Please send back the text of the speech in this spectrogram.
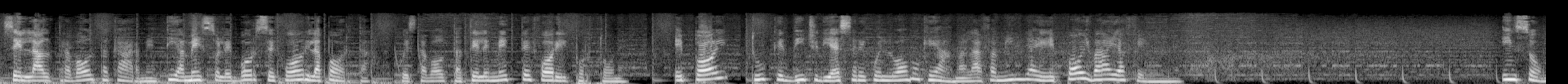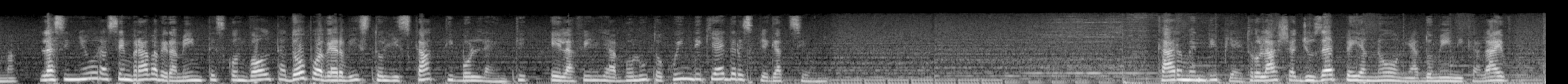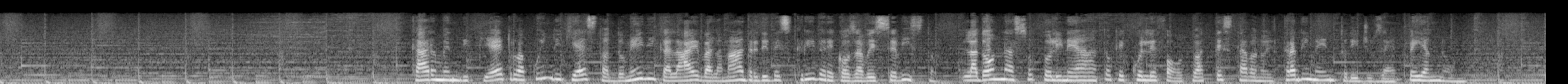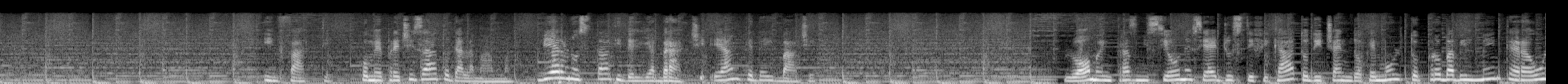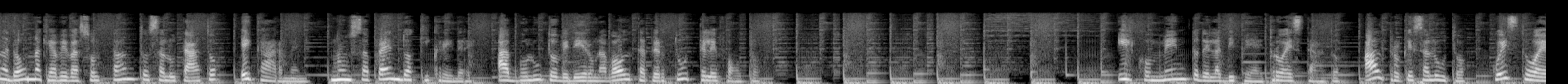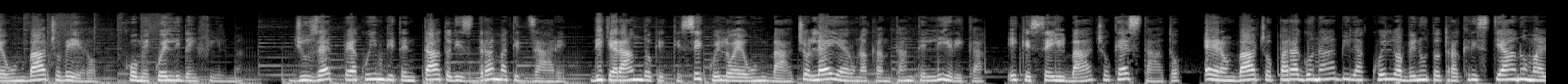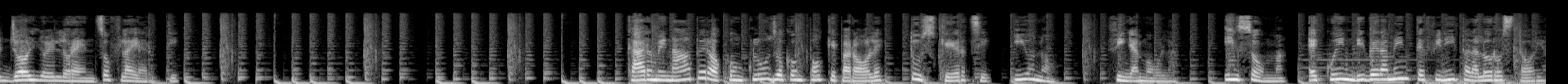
Se l'altra volta Carmen ti ha messo le borse fuori la porta, questa volta te le mette fuori il portone. E poi, tu che dici di essere quell'uomo che ama la famiglia e poi vai a femmine. Insomma, la signora sembrava veramente sconvolta dopo aver visto gli scatti bollenti, e la figlia ha voluto quindi chiedere spiegazioni. Carmen Di Pietro lascia Giuseppe Iannoni a Domenica Live. Carmen Di Pietro ha quindi chiesto a Domenica Live alla madre di descrivere cosa avesse visto, la donna ha sottolineato che quelle foto attestavano il tradimento di Giuseppe Iannoni. Infatti, come precisato dalla mamma, vi erano stati degli abbracci e anche dei baci. L'uomo in trasmissione si è giustificato dicendo che molto probabilmente era una donna che aveva soltanto salutato, e Carmen, non sapendo a chi credere, ha voluto vedere una volta per tutte le foto. Il commento della Di Pietro è stato, altro che saluto, questo è un bacio vero, come quelli dei film. Giuseppe ha quindi tentato di sdrammatizzare, dichiarando che, che se quello è un bacio lei era una cantante lirica, e che se il bacio che è stato, era un bacio paragonabile a quello avvenuto tra Cristiano Malgioglio e Lorenzo Flaherty. Carmen ha però concluso con poche parole, tu scherzi, io no. Finiamola. Insomma, è quindi veramente finita la loro storia?.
